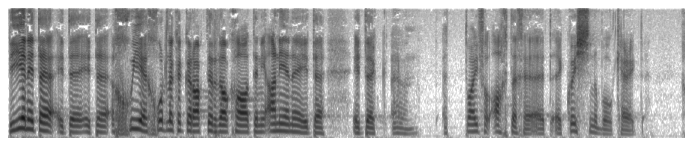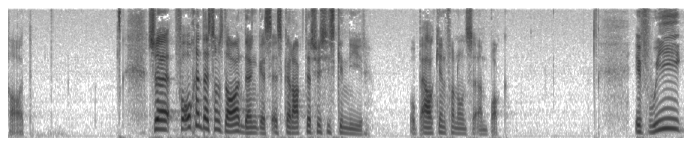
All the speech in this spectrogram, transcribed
Die een het 'n het 'n het 'n goeie goddelike karakter dalk gehad en die ander een het 'n het 'n 'n twyfelagtige 'n questionable character gehad. So vanoggend as ons daaraan dink is is karakter soos die skenier op elkeen van ons se impak. If we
